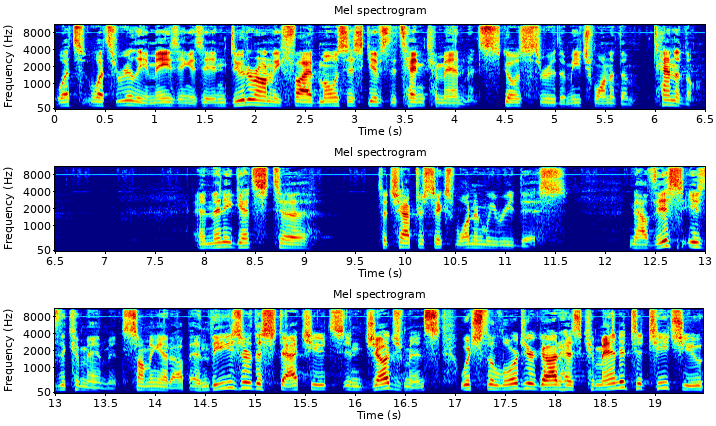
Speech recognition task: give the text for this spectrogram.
what's, what's really amazing is in Deuteronomy 5, Moses gives the Ten Commandments, goes through them, each one of them, 10 of them. And then he gets to, to chapter 6, 1, and we read this. Now, this is the commandment, summing it up, and these are the statutes and judgments which the Lord your God has commanded to teach you,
